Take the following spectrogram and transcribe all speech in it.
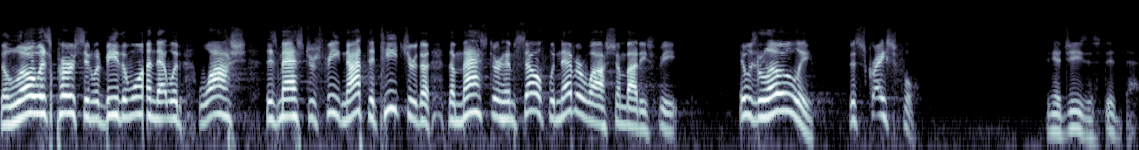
The lowest person would be the one that would wash his master's feet, not the teacher. The, the master himself would never wash somebody's feet. It was lowly, disgraceful. And yet Jesus did that.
